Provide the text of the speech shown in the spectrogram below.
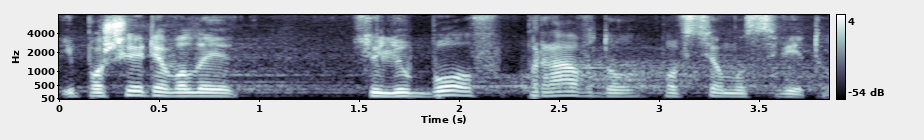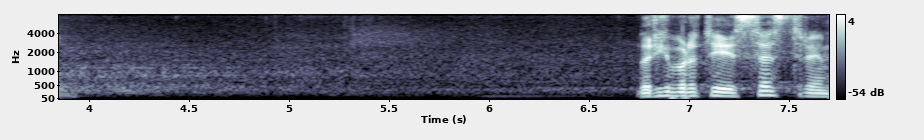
і поширювали цю любов, правду по всьому світу. Дорогі брати і сестри,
